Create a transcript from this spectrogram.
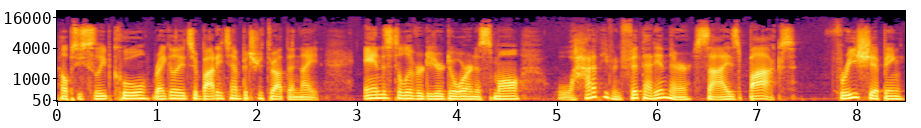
helps you sleep cool, regulates your body temperature throughout the night, and is delivered to your door in a small, how do they even fit that in there, sized box. Free shipping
